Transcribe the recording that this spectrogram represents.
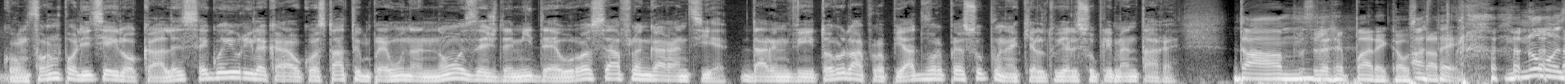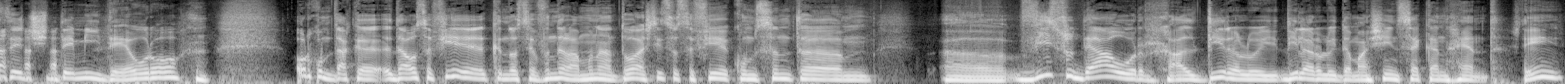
Conform poliției locale, Segway-urile care au costat împreună 90.000 de euro se află în garanție, dar în viitorul apropiat vor presupune cheltuieli suplimentare. Da, să le repare că au stat. Asta e. 90 de mii de euro. Oricum, dacă, dar o să fie, când o să se vândă la mâna a doua, știți, o să fie cum sunt uh, uh, visul de aur al dealerului, dealerului de mașini second hand, știi?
